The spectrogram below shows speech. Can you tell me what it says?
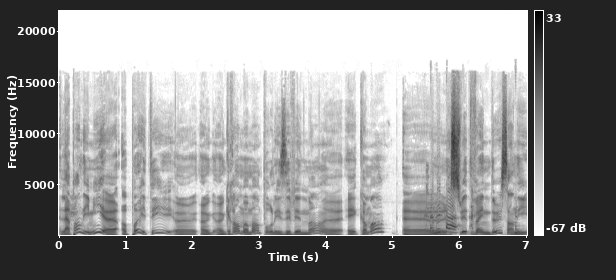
la pandémie n'a euh, pas été un, grand moment pour les événements. Euh, et comment Suite 22 s'en est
